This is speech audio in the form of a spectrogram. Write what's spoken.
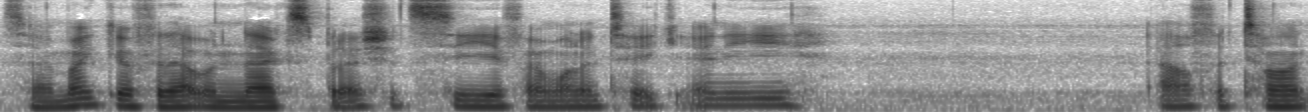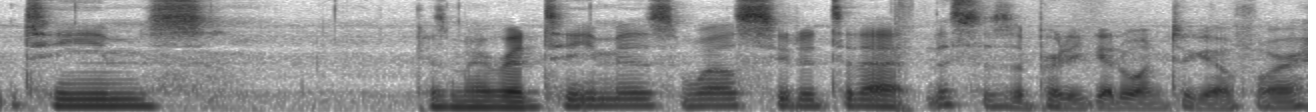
So I might go for that one next, but I should see if I want to take any Alpha Taunt teams because my red team is well suited to that. This is a pretty good one to go for.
